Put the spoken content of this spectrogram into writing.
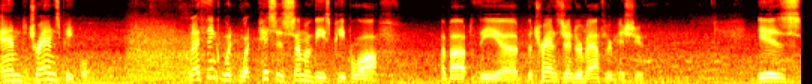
and trans people. And I think what, what pisses some of these people off about the, uh, the transgender bathroom issue is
